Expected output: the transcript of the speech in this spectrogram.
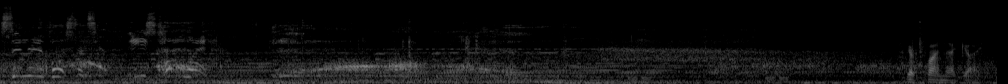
Send reinforcements. East hallway. I gotta find that guy.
